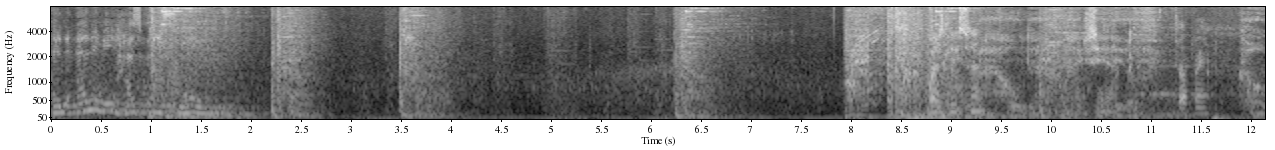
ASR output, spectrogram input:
An enemy has been slain. Where's Lisa? Hold her. He's here. Feels Stopping. cold.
